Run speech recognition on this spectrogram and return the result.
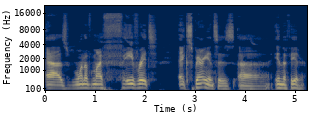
as one of my favorite experiences uh, in the theater.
